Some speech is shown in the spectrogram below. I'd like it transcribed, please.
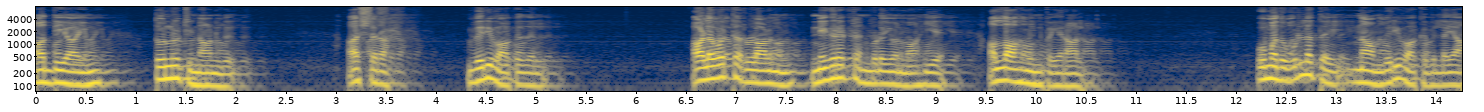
அத்தியாயம் தொன்னூற்றி நான்கு அஷ்ரஹ் விரிவாக்குதல். அளவற்ற அருளாளனும் நிகரற்ற அன்புடையவனுமாகிய அல்லாஹுவின் பெயரால். உமது உள்ளத்தை நாம் விரிவாக்கவில்லையா?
